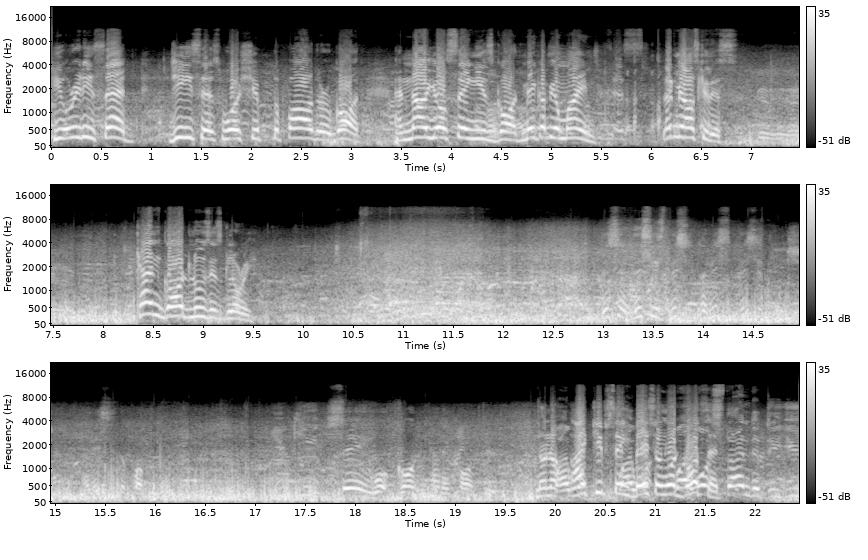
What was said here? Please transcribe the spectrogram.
he already said Jesus worshiped the Father, God, and now you're saying he's God. Make up your mind. Let me ask you this Can God lose his glory? This is this is this and this this is the issue, and this is the problem. You keep saying what God can and can't do. No, no, what- I keep saying based on what God what said. What standard do you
